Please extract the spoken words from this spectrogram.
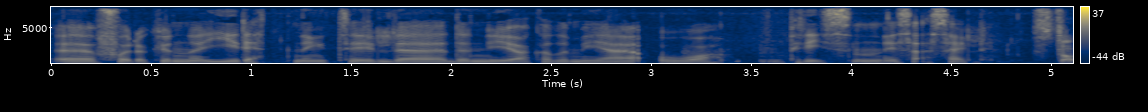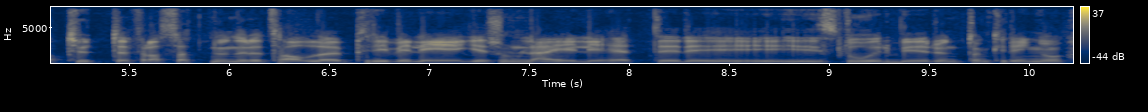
eh, for å kunne gi retning til det nye akademiet og prisen i seg selv. Statuttet fra 1700-tallet, privilegier som leiligheter i storbyer rundt omkring, og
